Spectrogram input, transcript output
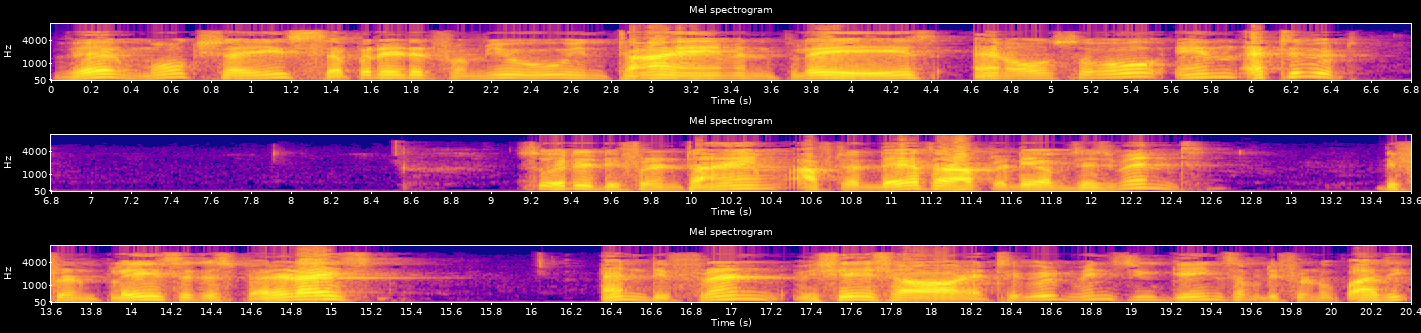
where moksha is separated from you in time and place and also in attribute. So at a different time, after death or after day of judgment, different place such as paradise, and different vishesha or attribute means you gain some different upadhi.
